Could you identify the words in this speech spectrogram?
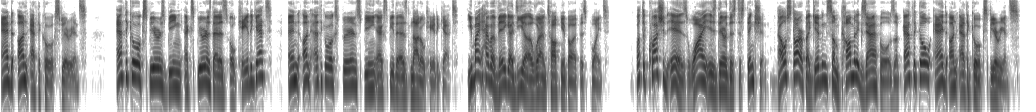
and unethical experience. Ethical experience being experience that is okay to get, and unethical experience being XP that is not okay to get. You might have a vague idea of what I'm talking about at this point. But the question is, why is there this distinction? I'll start by giving some common examples of ethical and unethical experience.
